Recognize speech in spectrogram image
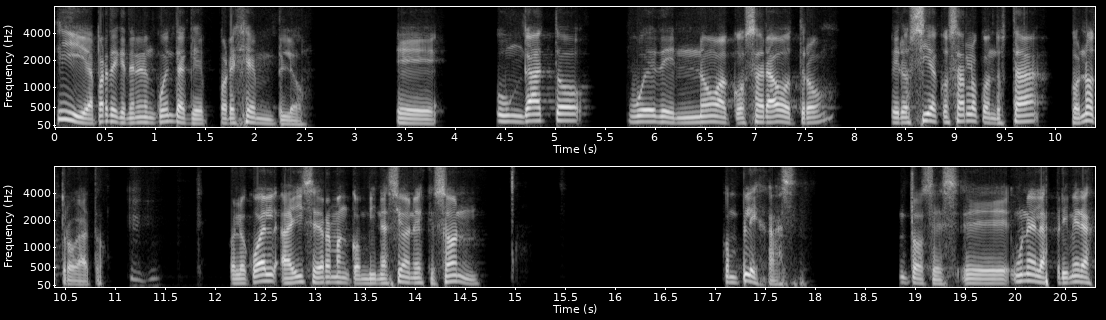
Sí, aparte hay que tener en cuenta que, por ejemplo, eh, un gato puede no acosar a otro, pero sí acosarlo cuando está con otro gato. Con lo cual ahí se arman combinaciones que son complejas. Entonces, eh, una de las primeras,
